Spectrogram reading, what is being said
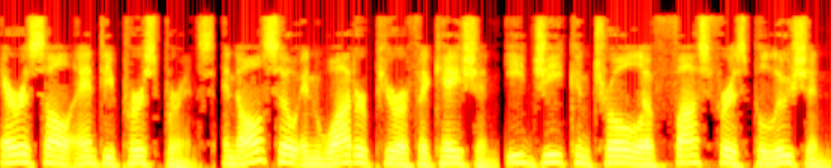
aerosol antiperspirants and also in water purification e.g. control of phosphorus pollution,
